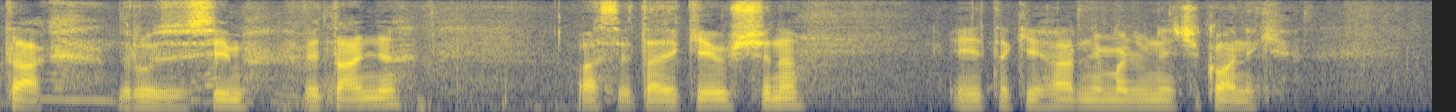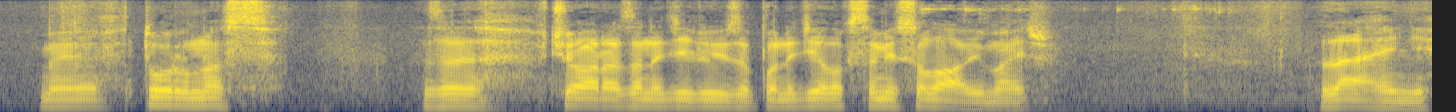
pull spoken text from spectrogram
Так, друзі, всім вітання. Вас вітає Київщина і такі гарні мальовничі коники. Ми, тур у нас за вчора, за неділю і за понеділок самі солові майже. Легені.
